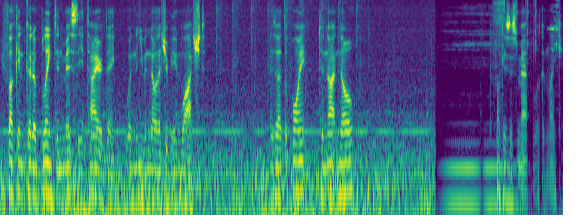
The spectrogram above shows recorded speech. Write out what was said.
You fucking could have blinked and missed the entire thing. Wouldn't even know that you're being watched. Is that the point? To not know? The fuck is this map looking like?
